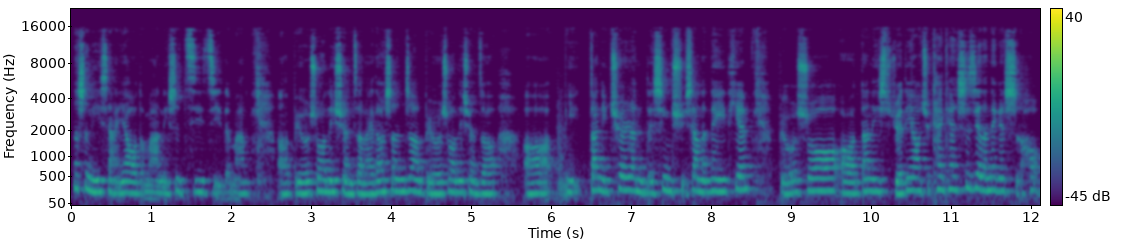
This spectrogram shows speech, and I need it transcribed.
那是你想要的吗？你是积极的吗？呃，比如说你选择来到深圳，比如说你选择呃，你当你确认你的性取向的那一天，比如说呃，当你决定要去看看世界的那个时候，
